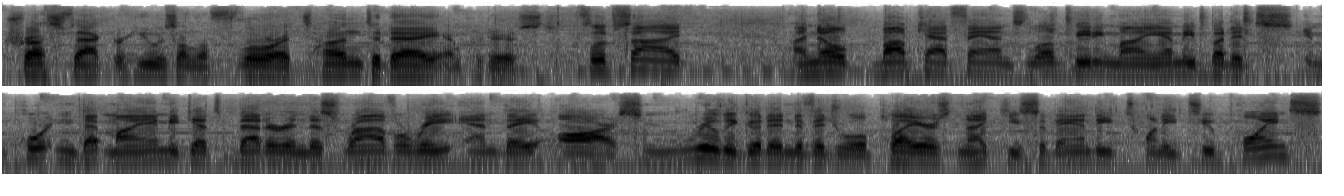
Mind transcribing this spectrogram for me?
trust factor. He was on the floor a ton today and produced. Flip side, I know Bobcat fans love beating Miami, but it's important that Miami gets better in this rivalry, and they are. Some really good individual players. Nike Sibande, 22 points,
